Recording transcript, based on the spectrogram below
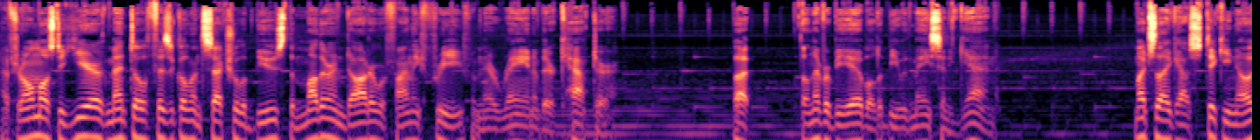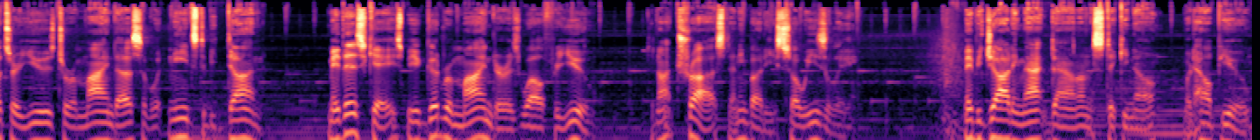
After almost a year of mental, physical, and sexual abuse, the mother and daughter were finally free from their reign of their captor. But they'll never be able to be with Mason again. Much like how sticky notes are used to remind us of what needs to be done, may this case be a good reminder as well for you to not trust anybody so easily. Maybe jotting that down on a sticky note would help you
